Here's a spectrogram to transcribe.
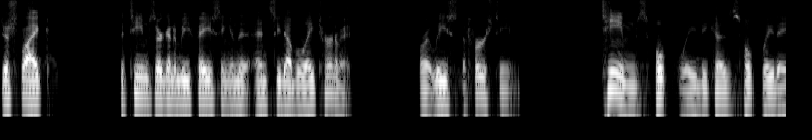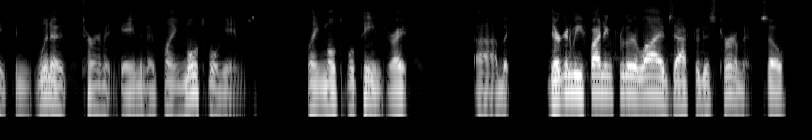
Just like the teams they're going to be facing in the NCAA tournament, or at least the first team. Teams, hopefully, because hopefully they can win a tournament game and they're playing multiple games, playing multiple teams, right? Uh, but they're going to be fighting for their lives after this tournament. So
